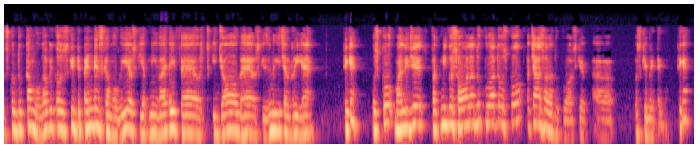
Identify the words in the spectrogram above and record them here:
उसको दुख कम होगा बिकॉज़ उसकी डिपेंडेंस कम हो गई है उसकी अपनी वाइफ है उसकी जॉब है उसकी ज़िंदगी चल रही है। ठीक है? उसको मान लीजिए पत्नी को सौ वाला दुख हुआ तो उसको पचास वाला दुख हुआ उसके आ, उसके बेटे को। ठीक है?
